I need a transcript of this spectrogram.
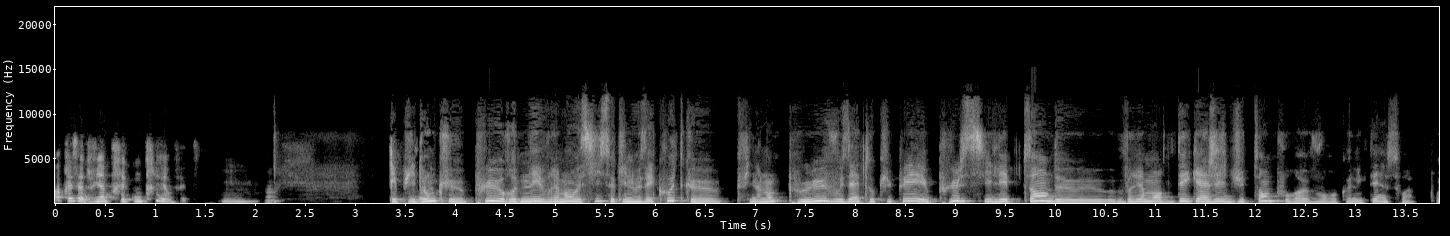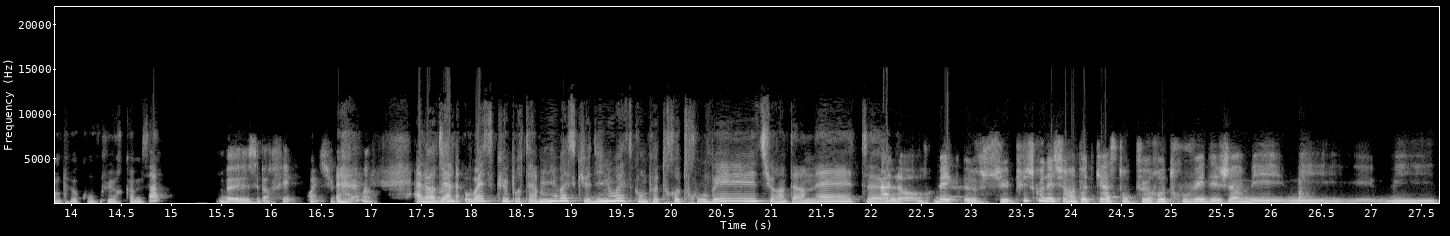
Après, ça devient très concret en fait. Mmh. Hein et puis donc, euh, plus retenez vraiment aussi ceux qui nous écoutent que finalement, plus vous êtes occupé et plus il est temps de vraiment dégager du temps pour vous reconnecter à soi. On peut conclure comme ça? Ben, c'est parfait. Ouais. Super. Alors Diane, où est-ce que pour terminer, où est-ce que dis-nous, est-ce qu'on peut te retrouver sur internet euh? Alors, ben, euh, puisqu'on est sur un podcast, on peut retrouver déjà mes mes mes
